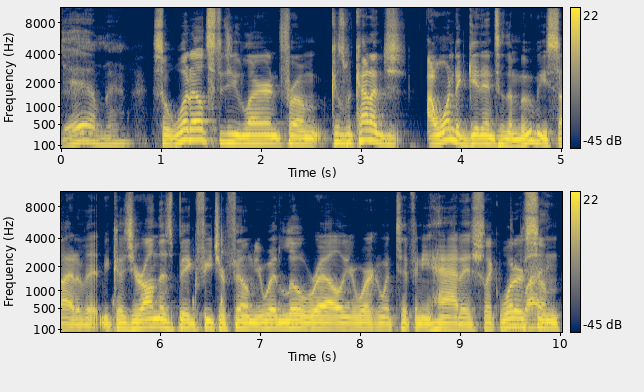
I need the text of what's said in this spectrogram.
Yeah, man. So what else did you learn from? Because we kind of, I wanted to get into the movie side of it because you're on this big feature film. You're with Lil Rel. You're working with Tiffany Haddish. Like, what are Right. some?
